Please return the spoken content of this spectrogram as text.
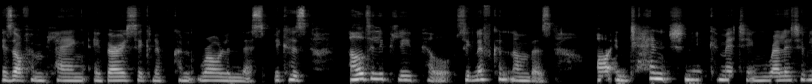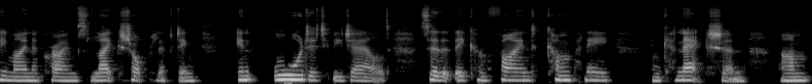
is often playing a very significant role in this because elderly people, significant numbers, are intentionally committing relatively minor crimes like shoplifting in order to be jailed so that they can find company and connection um,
